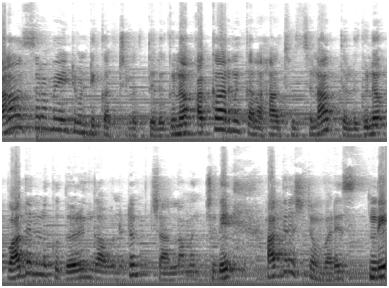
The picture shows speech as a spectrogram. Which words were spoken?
అనవసరమైనటువంటి ఖర్చులు తొలగున అకారణ కలహా చూసిన తొలగున వాదనలకు దూరంగా ఉండటం చాలా మంచిది. అదృష్టం వరిస్తుంది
